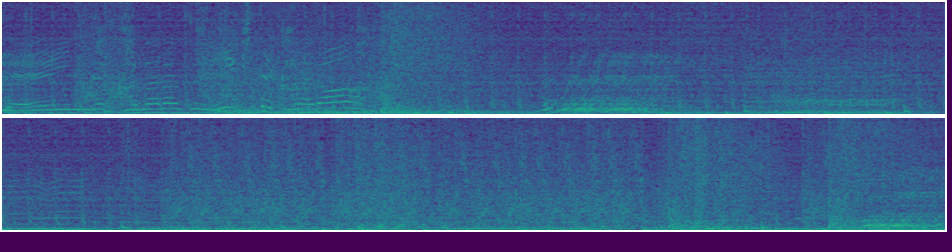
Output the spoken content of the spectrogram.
全員で必ず生きて帰ろう。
